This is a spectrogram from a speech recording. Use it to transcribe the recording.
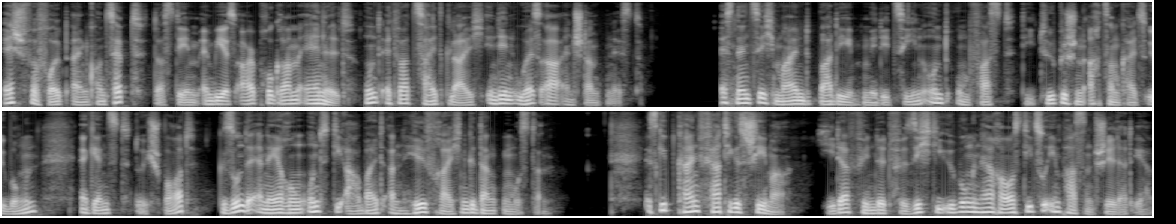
Esch verfolgt ein Konzept, das dem MBSR-Programm ähnelt und etwa zeitgleich in den USA entstanden ist. Es nennt sich Mind-Body-Medizin und umfasst die typischen Achtsamkeitsübungen, ergänzt durch Sport, gesunde Ernährung und die Arbeit an hilfreichen Gedankenmustern. Es gibt kein fertiges Schema, jeder findet für sich die Übungen heraus, die zu ihm passen, schildert er.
